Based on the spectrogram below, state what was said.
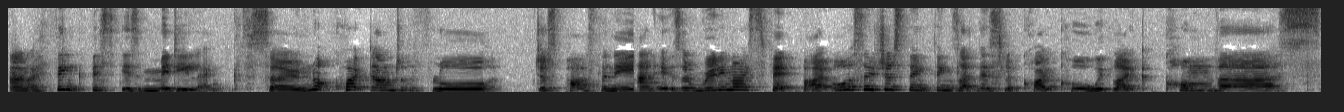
and I think this is midi length so not quite down to the floor just past the knee and it's a really nice fit but I also just think things like this look quite cool with like Converse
